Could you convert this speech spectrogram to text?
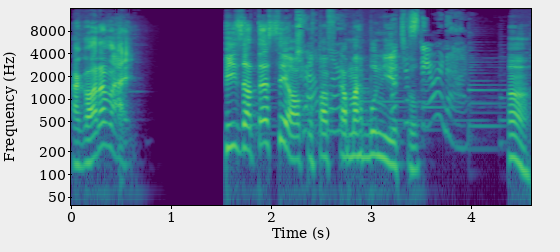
Agora vai. Fiz até esse óculos pra ficar mais bonito. Ah.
